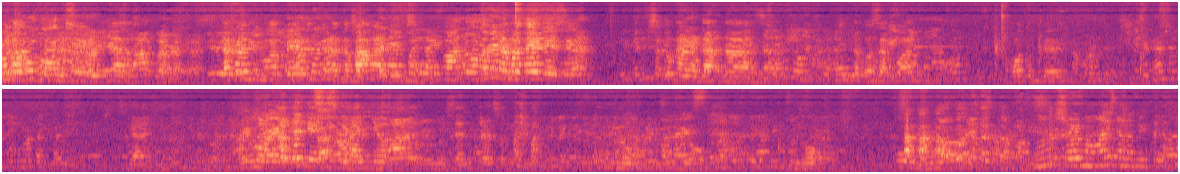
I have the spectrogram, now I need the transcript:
Wala ko po ang sir niya. Dagan yung mga parents natabangan din mo. Kami namatay din sir. Sa itong nanada na na nabasakuan. Ako itong parent naman din. Ay mo kayo Ako din, punta. isigilan nyo ang center sa tama. No. No. Hmm? Sir, mga yun, nalamig talaga.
